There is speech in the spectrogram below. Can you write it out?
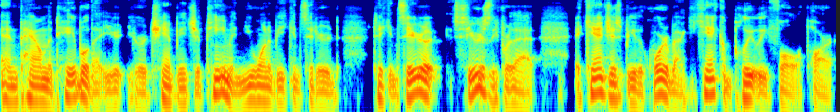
and pound the table that you're, you're a championship team and you want to be considered taken ser- seriously for that. It can't just be the quarterback. You can't completely fall apart.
